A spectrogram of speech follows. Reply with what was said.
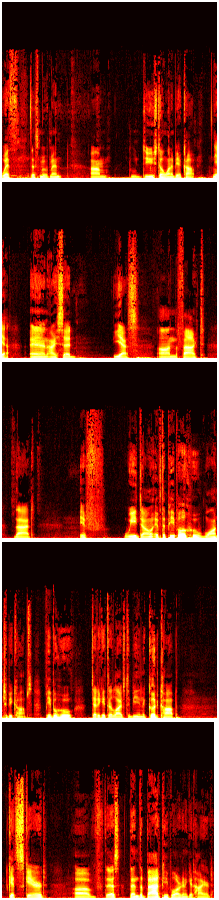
with this movement, um, do you still want to be a cop? Yeah. And I said yes on the fact that if we don't, if the people who want to be cops, people who dedicate their lives to being a good cop, get scared of this, then the bad people are going to get hired,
